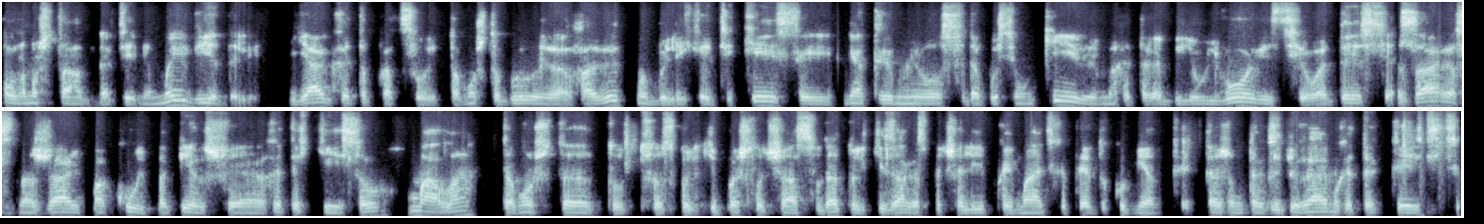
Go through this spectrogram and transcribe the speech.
полномасштабных дзеня мы ведалі як гэта працуе тому что были алгоритмы были эти кейсы не атрымлівался допустим у Киеве мы гэта рабілі у Львове ці в Одессе. Зараз на жаль пакуль па-першае гэтых кейсаў мало потому что тут сколькі пайшло часу да толькі зараз пачалі прымаць гэтыя документы. Скажем так забираем гэта кейс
